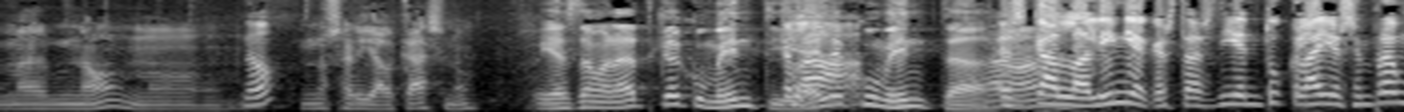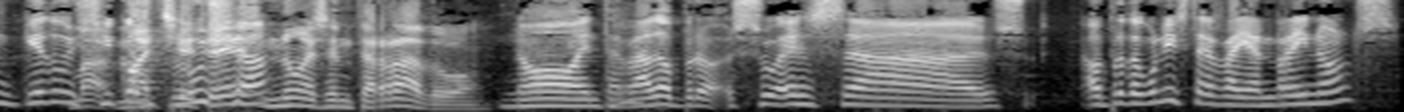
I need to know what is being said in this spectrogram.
No, no, No? no seria el cas, no? I has demanat que comenti, Clar. ella comenta. És que en la línia que estàs dient tu, clar, jo sempre em quedo així Ma com Machete fluixa. no és enterrado. No, enterrado, però su- és, uh, el protagonista és Ryan Reynolds,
